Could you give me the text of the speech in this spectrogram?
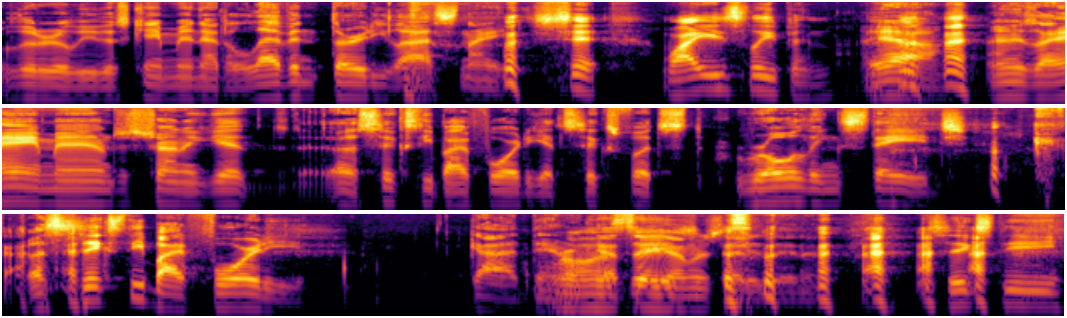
literally, this came in at 11:30 last night. Shit. Why are you sleeping? Yeah, and he's like, "Hey, man, I'm just trying to get a 60 by 40 at six foot st- rolling stage. a 60 by 40. God damn! Rolling Okay, I'll tell you how much stage. that is. in it. 60,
